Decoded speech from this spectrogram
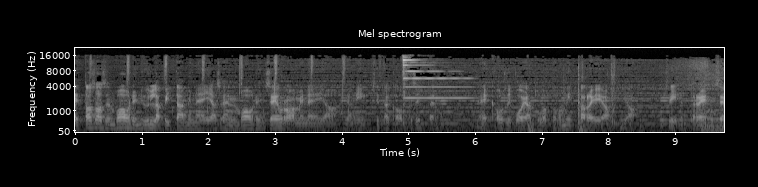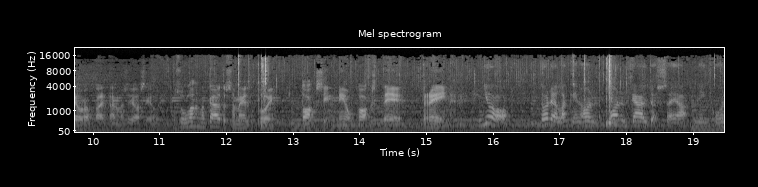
se tasaisen vauhdin ylläpitäminen ja sen vauhdin seuraaminen ja, ja niin sitä kautta sitten ehkä osin voidaan tulla tuohon mittariin ja, ja siihen treenin seurata ja tämmöisiin asioihin. No, sullahan on käytössä meiltä toi Taksin Neo 2T trainer. Joo, todellakin on, on käytössä ja niin kun,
